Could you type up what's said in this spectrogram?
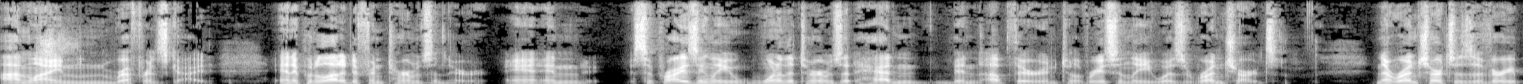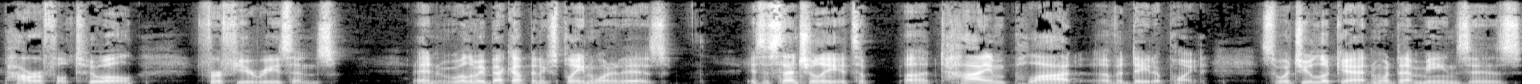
online reference guide, and I put a lot of different terms in there. And, and surprisingly, one of the terms that hadn't been up there until recently was run charts. Now, run charts is a very powerful tool for a few reasons. And well, let me back up and explain what it is. It's essentially it's a, a time plot of a data point. So what you look at and what that means is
